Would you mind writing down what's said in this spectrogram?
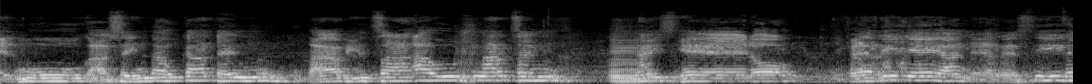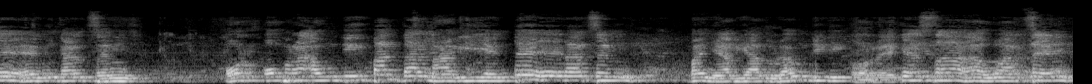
Elmuga zein daukaten, dabiltza hausnartzen, naiz gero, ferrilean errez diren galtzen. Hor obra handi bat da nabi enteratzen, baina abiadura handirik horrek ez da hartzen,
